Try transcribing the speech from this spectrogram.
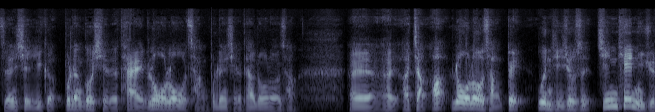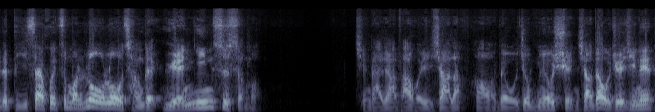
只能写一个，不能够写的太漏漏长，不能写的太漏漏长。呃呃啊，讲啊漏漏长，对，问题就是今天你觉得比赛会这么漏漏长的原因是什么？请大家发挥一下了哦。那我就没有选项，但我觉得今天，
